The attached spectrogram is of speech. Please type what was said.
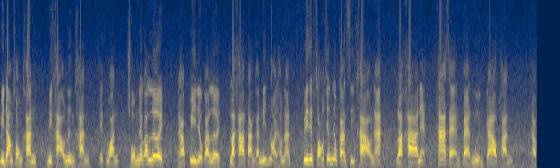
มีดำสองคัน มีขาว 1 คัน X1 โฉมเดียวกันเลยนะครับ ปีเดียวกันเลย ราคาต่างกันนิดหน่อยเท่านั้น ปี 12 เช่นเดียวกันสีขาวนะ ราคาเนี่ย589,000นะครับ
